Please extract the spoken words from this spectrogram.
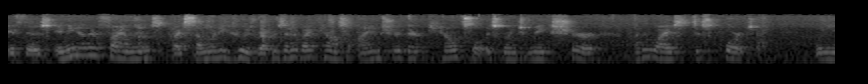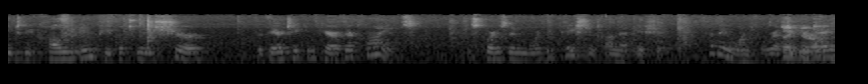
If there's any other filings by somebody who is represented by counsel, I am sure their counsel is going to make sure, otherwise this court will need to be calling in people to ensure that they're taking care of their clients. This court has been more than patient on that issue. Have a wonderful rest Thank of your day. Honor.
